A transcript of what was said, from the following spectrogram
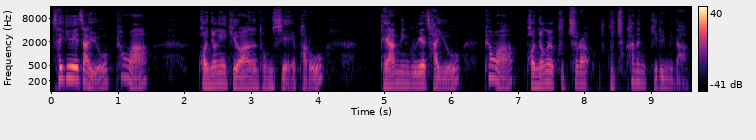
세계의 자유, 평화, 번영에 기여하는 동시에 바로 대한민국의 자유, 평화, 번영을 구축하는 길입니다.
